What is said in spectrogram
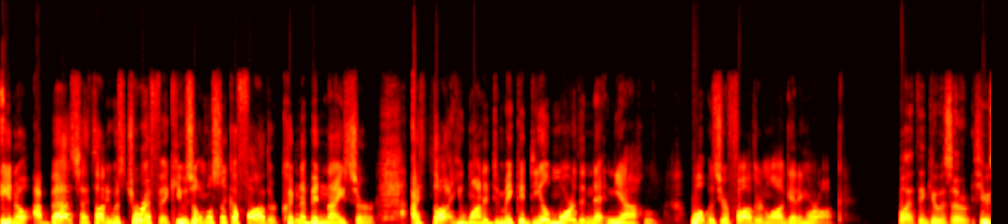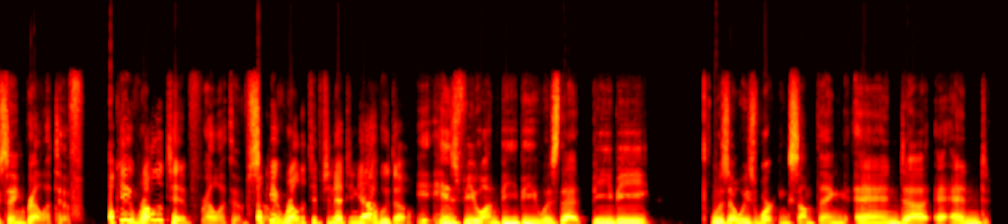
you know, Abbas, I thought he was terrific. He was almost like a father. Couldn't have been nicer. I thought he wanted to make a deal more than Netanyahu. What was your father-in-law getting wrong? Well, I think it was a he was saying relative. Okay, relative. Relative. So okay, relative to Netanyahu, though. His view on Bibi was that Bibi was always working something, and uh, and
